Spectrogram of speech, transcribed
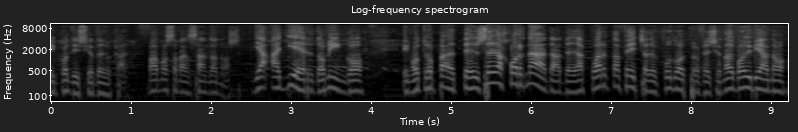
en condición de local. Vamos avanzándonos. Ya ayer, domingo, en otra tercera jornada de la cuarta fecha del fútbol profesional boliviano,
